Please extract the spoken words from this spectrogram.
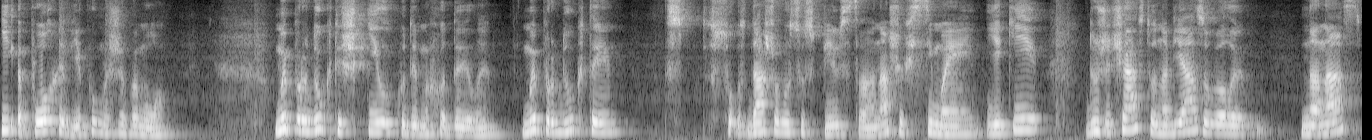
і епохи, в яку ми живемо. Ми продукти шкіл, куди ми ходили, ми продукти нашого суспільства, наших сімей, які дуже часто нав'язували на нас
